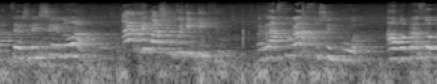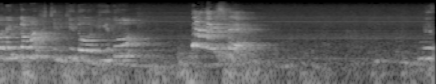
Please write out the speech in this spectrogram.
Та це ж не шинок. А хіба шинку тільки п'ють? Раз у раз у шинку, а в образованих домах тільки до обіду. Та не вже. Не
